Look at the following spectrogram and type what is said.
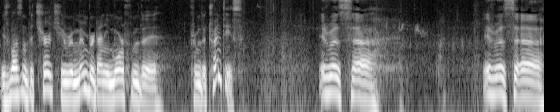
It wasn't the church he remembered anymore from the from the twenties. It was uh, it was uh,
